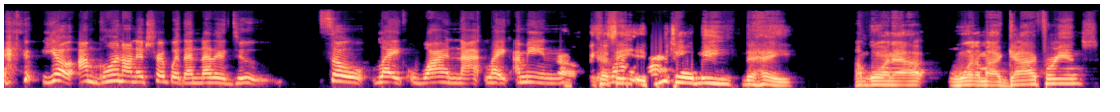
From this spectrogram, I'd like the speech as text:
Yo, I'm going on a trip with another dude. So, like, why not? Like, I mean, no, because see, not? if you told me that, hey, I'm going out with one of my guy friends,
